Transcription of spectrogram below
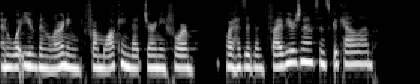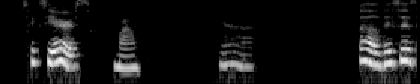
and what you've been learning from walking that journey for what has it been five years now since cacao lab? Six years. Wow. Yeah well this is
